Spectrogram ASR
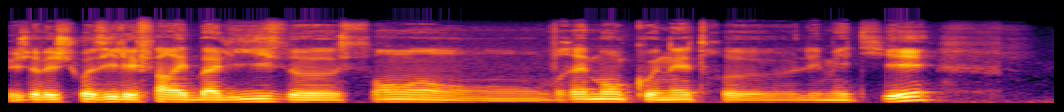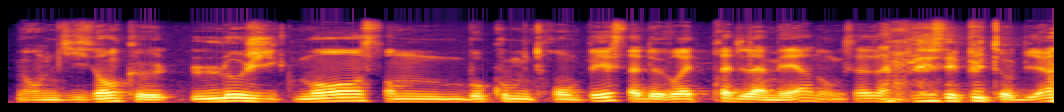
J'avais choisi les phares et balises sans vraiment connaître les métiers en me disant que logiquement, sans beaucoup me tromper, ça devrait être près de la mer, donc ça, ça me plaisait plutôt bien.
